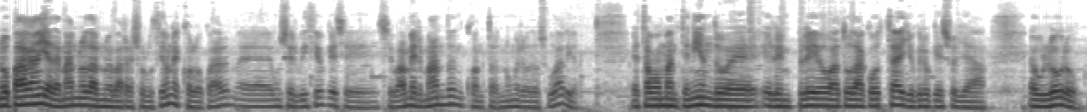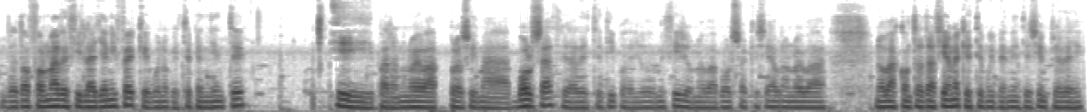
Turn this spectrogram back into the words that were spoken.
no pagan y además no dan nuevas resoluciones, con lo cual eh, es un servicio que se, se va mermando en cuanto al número de usuarios. Estamos manteniendo eh, el empleo a toda costa y yo creo que eso ya es un logro. De todas formas, decirle a Jennifer que bueno que esté pendiente y para nuevas próximas bolsas, sea de este tipo de ayuda a domicilio, nuevas bolsas que se abran, nuevas nuevas contrataciones, que esté muy pendiente siempre de,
